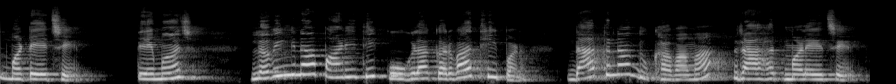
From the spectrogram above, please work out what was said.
મટે છે. તેમજ લવિંગના પાણીથી કોગળા કરવાથી પણ દાંતના દુખાવામાં રાહત મળે છે.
